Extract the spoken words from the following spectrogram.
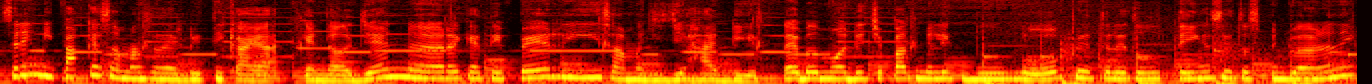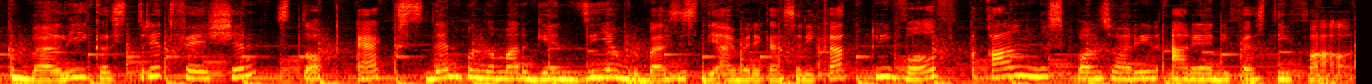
sering dipakai sama selebriti kayak Kendall Jenner, Katy Perry, sama Gigi Hadid. Label mode cepat milik Boohoo, Pretty Little Things, situs penjualannya kembali ke street fashion, StockX, dan penggemar Gen Z yang berbasis di Amerika Serikat, Revolve, akan ngesponsorin area di festival.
